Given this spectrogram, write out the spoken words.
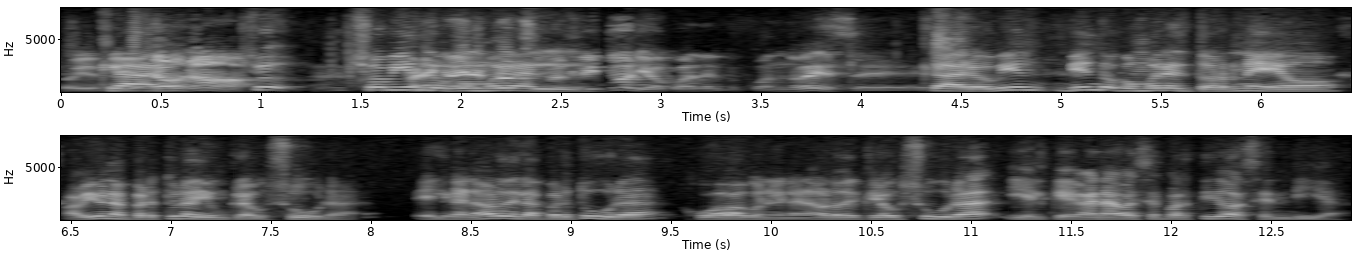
hoy en día. Claro, No, no. Yo, viendo cómo era el. escritorio cuando, cuando es. eh, Claro, bien- viendo cómo era el torneo, había una apertura y un clausura. El ganador de la apertura jugaba con el ganador del clausura y el que ganaba ese partido ascendía.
